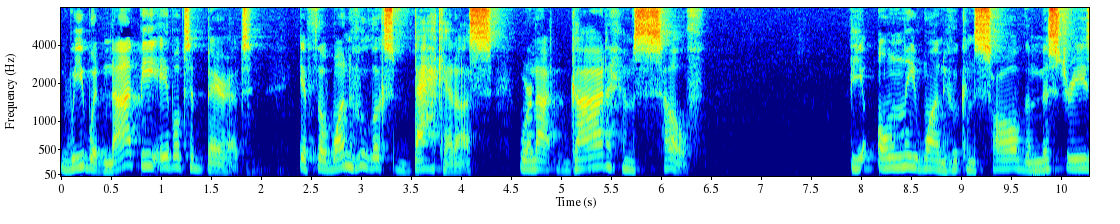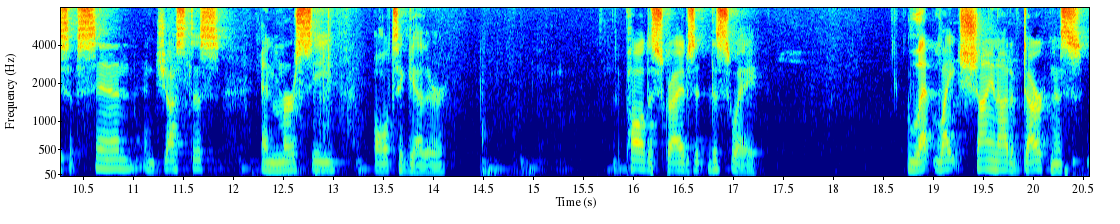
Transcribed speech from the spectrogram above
we would not be able to bear it if the one who looks back at us were not God Himself, the only one who can solve the mysteries of sin and justice and mercy altogether. Paul describes it this way Let light shine out of darkness.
